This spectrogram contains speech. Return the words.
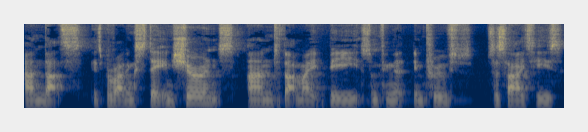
and that's it's providing state insurance, and that might be something that improves society's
